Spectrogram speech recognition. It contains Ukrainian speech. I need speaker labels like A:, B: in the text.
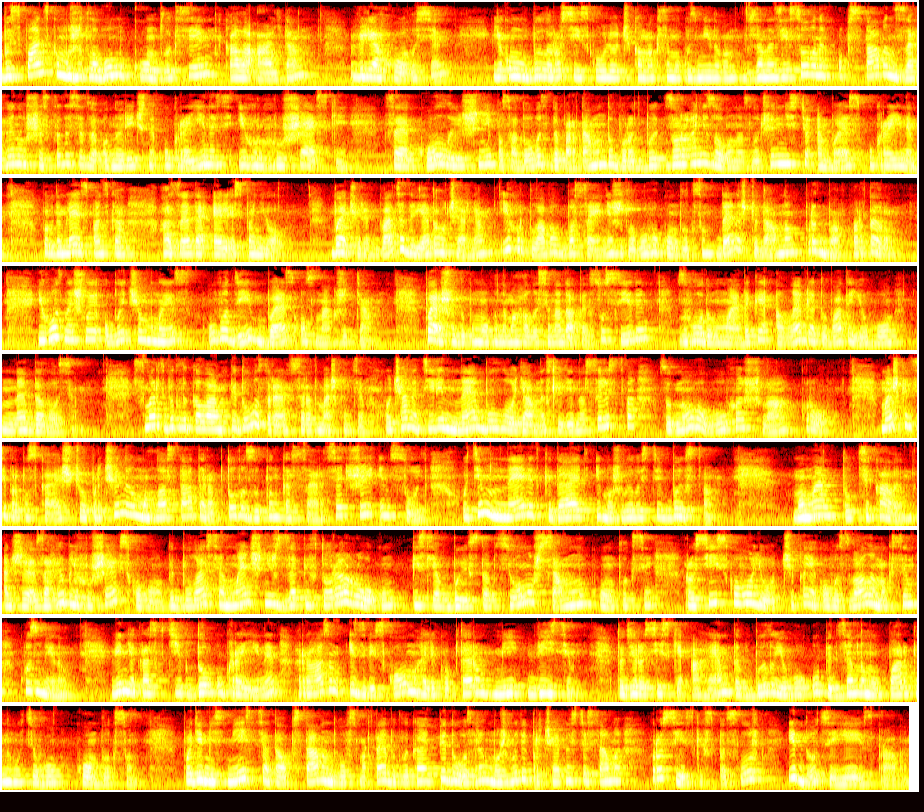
A: В іспанському житловому комплексі Кала Альта у Вільяхолосі, в якому вбили російського льотчика Максима Кузьмінова, за нез'ясованих обставин загинув 61-річний українець Ігор Грушевський. Це колишній посадовець департаменту боротьби з організованою злочинністю МВС України. Повідомляє іспанська газета Ель Еспаньол. Ввечері 29 червня Ігор плавав в басейні житлового комплексу, де нещодавно придбав квартиру. Його знайшли обличчям вниз у воді без ознак життя. Першу допомогу намагалися надати сусіди, згодом медики, але врятувати його не вдалося. Смерть викликала підозри серед мешканців, хоча на тілі не було явних слідів насильства, з одного вуха йшла кров. Мешканці припускають, що причиною могла стати раптова зупинка серця чи інсульт, утім не відкидають і можливості вбивства. Момент тут цікавий, адже загибель Грушевського відбулася менш ніж за півтора року після вбивства в цьому ж самому комплексі російського льотчика, якого звали Максим Кузьмінов. Він якраз втік до України разом із військовим гелікоптером Мі 8 Тоді російські агенти вбили його у підземному паркінгу цього комплексу. Подібність місця та обставин двох смертей викликають підозри в можливій причетності саме російських спецслужб і до цієї справи.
